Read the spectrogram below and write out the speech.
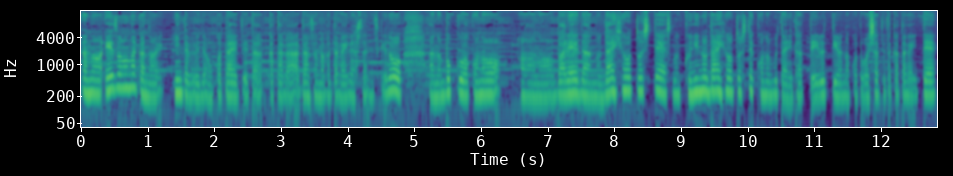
あの映像の中のインタビューでも答えてた方がダンサーの方がいらしたんですけどあの僕はこのあのバレエ団の代表としてその国の代表としてこの舞台に立っているっていうようなことをおっしゃってた方がいて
